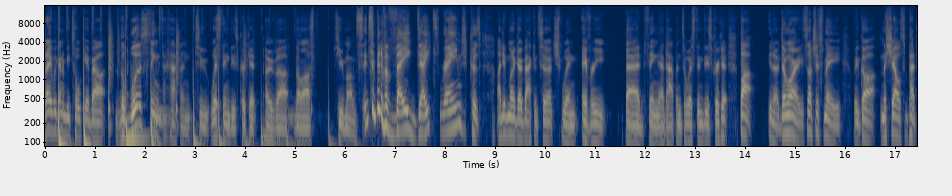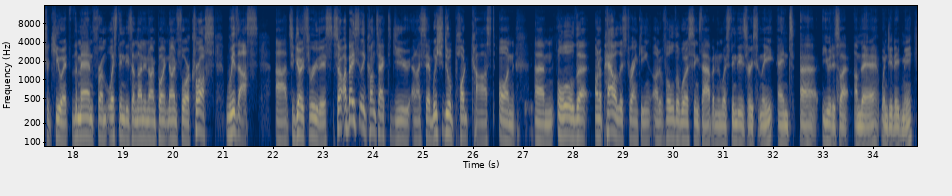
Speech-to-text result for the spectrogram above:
Today we're going to be talking about the worst things to happen to West Indies cricket over the last few months. It's a bit of a vague date range because I didn't want to go back and search when every bad thing had happened to West Indies cricket. But you know, don't worry, it's not just me. We've got Machel St. Patrick Hewitt, the man from West Indies on 99.94 across with us uh, to go through this. So I basically contacted you and I said we should do a podcast on um, all the on a power list ranking of all the worst things to happen in West Indies recently. And uh, you were just like, I'm there. When do you need me?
